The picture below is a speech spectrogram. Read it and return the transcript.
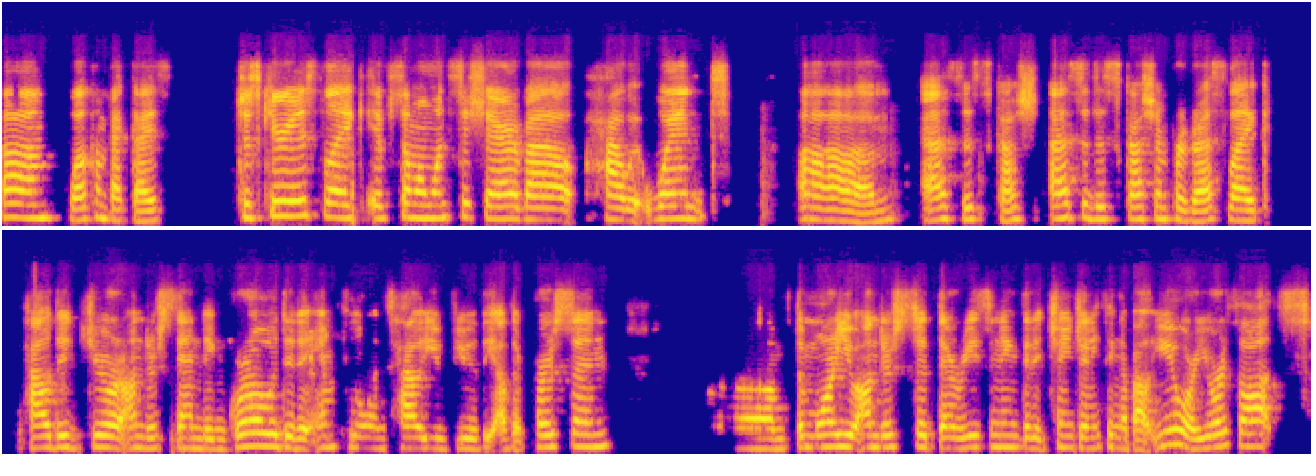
Um, welcome back, guys. Just curious, like, if someone wants to share about how it went um, as discussion as the discussion progressed. Like, how did your understanding grow? Did it influence how you view the other person? Um, the more you understood their reasoning, did it change anything about you or your thoughts?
